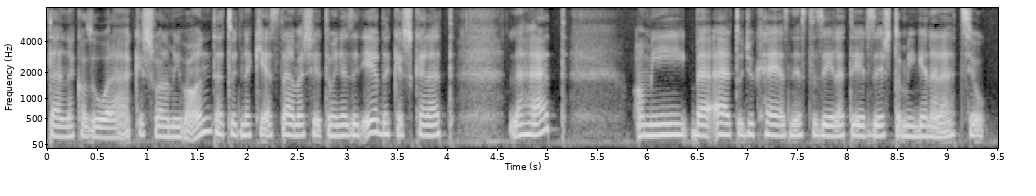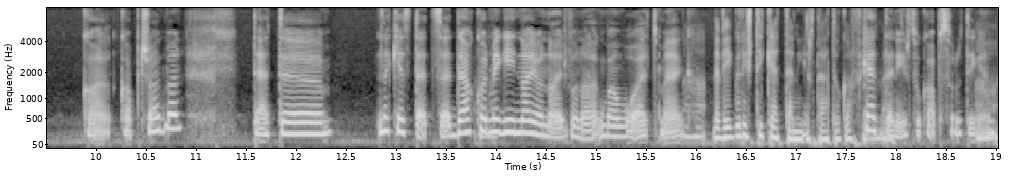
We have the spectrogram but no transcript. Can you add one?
telnek az órák, és valami van, tehát hogy neki ezt elmeséltem, hogy ez egy érdekes keret lehet, amibe el tudjuk helyezni ezt az életérzést a mi generációkkal kapcsolatban. Tehát neki ez tetszett, de akkor Aha. még így nagyon nagy vonalakban volt meg. Aha. De végül is ti ketten írtátok a filmet. Ketten írtuk, abszolút, igen. Aha.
